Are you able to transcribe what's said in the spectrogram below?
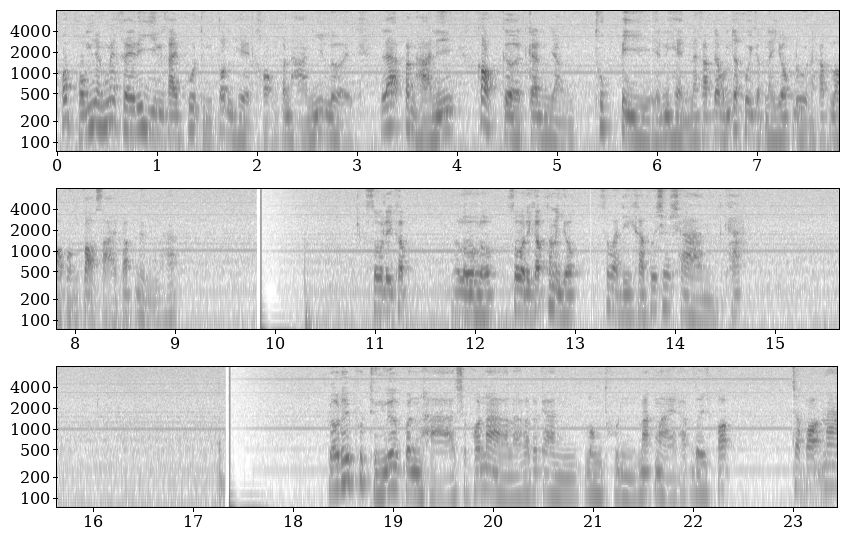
เพราะผมยังไม่เคยได้ยินใครพูดถึงต้นเหตุของปัญหานี้เลย และปัญหานี้ก็เกิดกันอย่างทุกปีเห็นๆนะครับเดี๋ยวผมจะคุยกับนายกดูนะครับรอผมต่อสายแป๊บหนึ่งนะฮะสวัสดีครับฮัลโหลฮัลโหลสวัสดีครับท่านนายก สวัสดีครับผู้เชี่ยวชาญคะเราได้พูดถึงเรื่องปัญหาเฉพาะหน้ากันแล้วครับและการลงทุนมากมายครับ โดยเฉพาะเฉพาะหน้า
